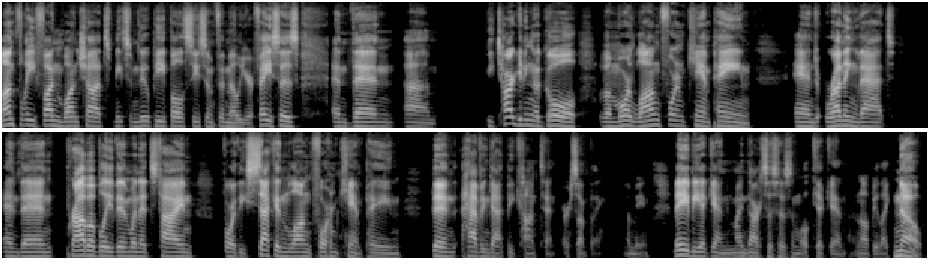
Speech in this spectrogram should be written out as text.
monthly fun one shots, meet some new people, see some familiar faces, and then um, be targeting a goal of a more long form campaign and running that. And then probably then when it's time for the second long form campaign, then having that be content or something. I mean, maybe again, my narcissism will kick in and I'll be like, no,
